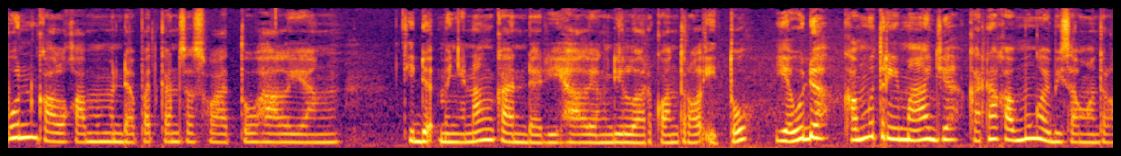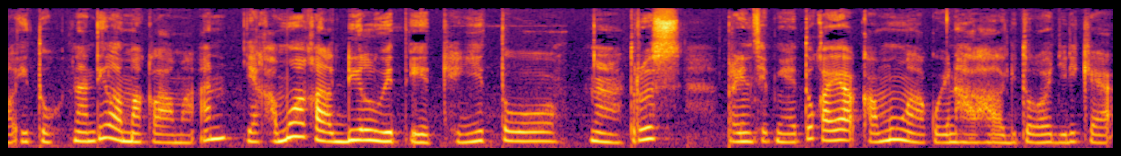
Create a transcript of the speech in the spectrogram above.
pun kalau kamu mendapatkan sesuatu hal yang tidak menyenangkan dari hal yang di luar kontrol itu, ya udah kamu terima aja karena kamu nggak bisa kontrol itu. Nanti lama kelamaan ya kamu akan deal with it kayak gitu. Nah terus prinsipnya itu kayak kamu ngelakuin hal-hal gitu loh. Jadi kayak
